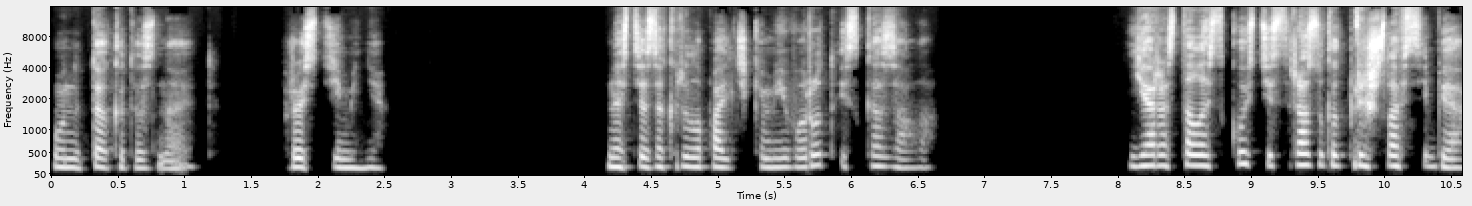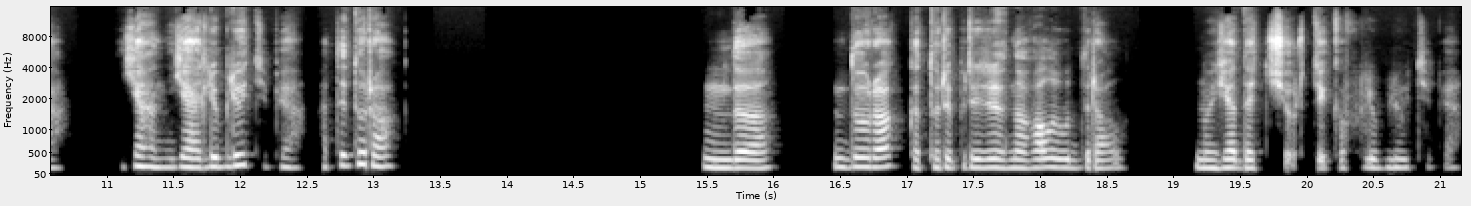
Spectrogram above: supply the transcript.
Он и так это знает. Прости меня. Настя закрыла пальчиками его рот и сказала. Я рассталась с Костей сразу, как пришла в себя. Ян, я люблю тебя, а ты дурак. Да, дурак, который приревновал и удрал. Но я до чертиков люблю тебя.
